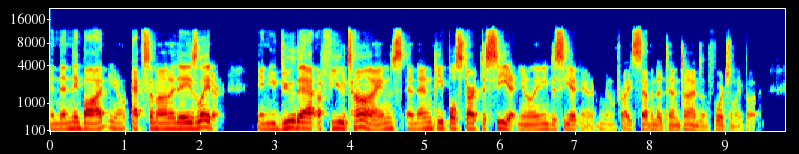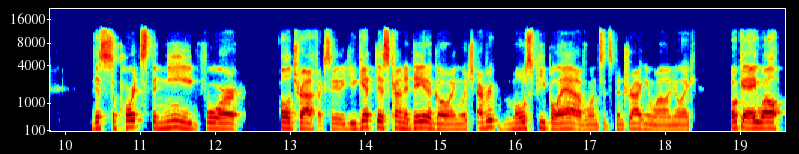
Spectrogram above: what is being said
And then they bought, you know, X amount of days later. And you do that a few times, and then people start to see it. You know, they need to see it, you know, probably seven to 10 times, unfortunately. But this supports the need for cold traffic. So you get this kind of data going, which every most people have once it's been tracking a while, and you're like, okay, well,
